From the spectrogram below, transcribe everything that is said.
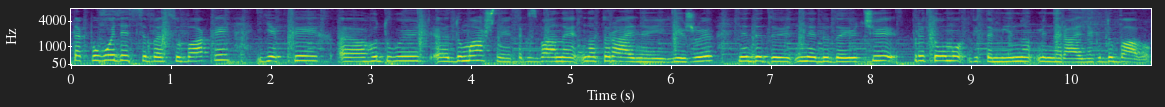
так поводять себе собаки, яких е, годують е, домашньою, так званою натуральною їжею, не додаючи при тому вітамінно-мінеральних добавок.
